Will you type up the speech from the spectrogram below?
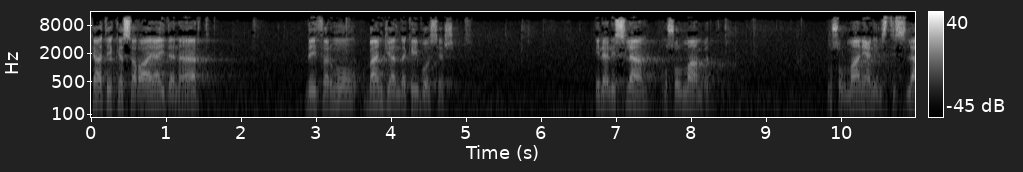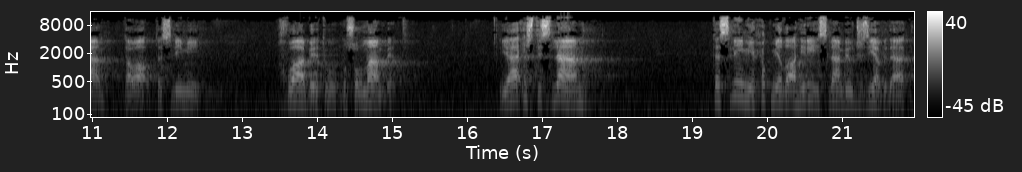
كاتك سرايا دنارت دي فرمو بان بانجان دكي بوسيشت إلى الإسلام مسلمان بن مسلمان يعني استسلام تواو تسليمي خوا مسلمان بيت يا استسلام تسليمي حكم ظاهري إسلام بيو جزية بدات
